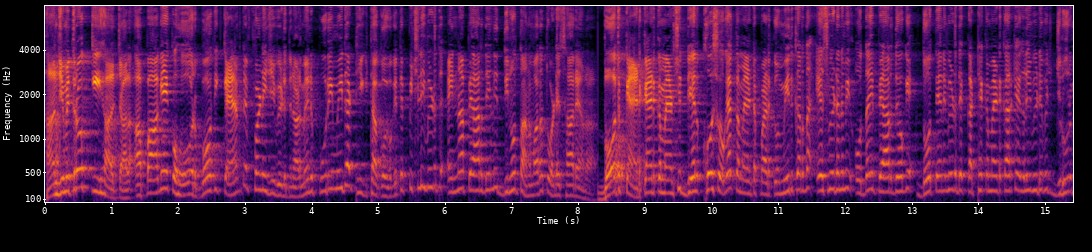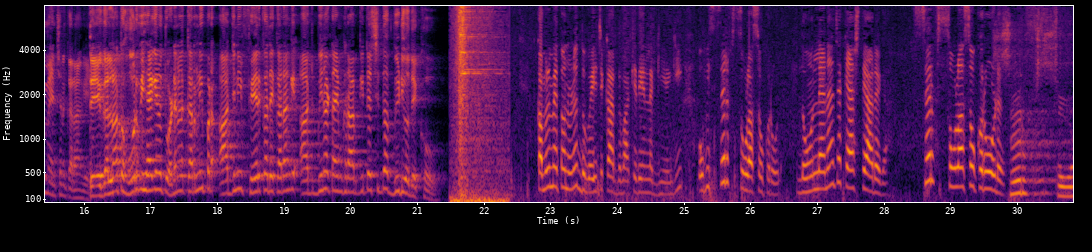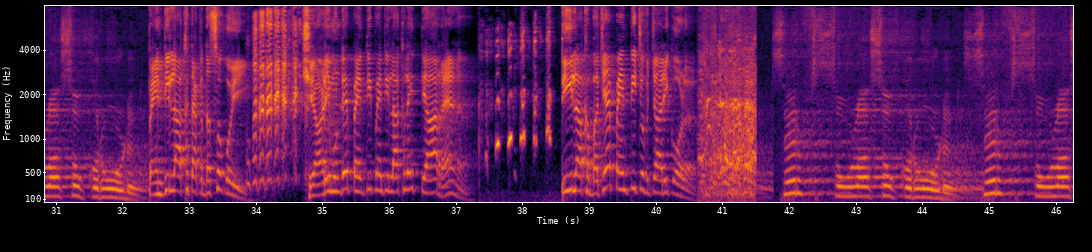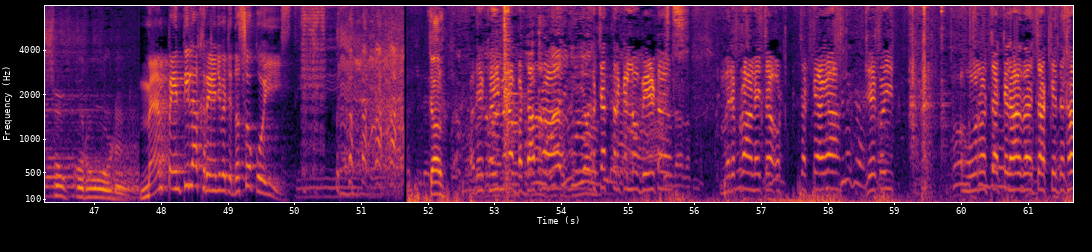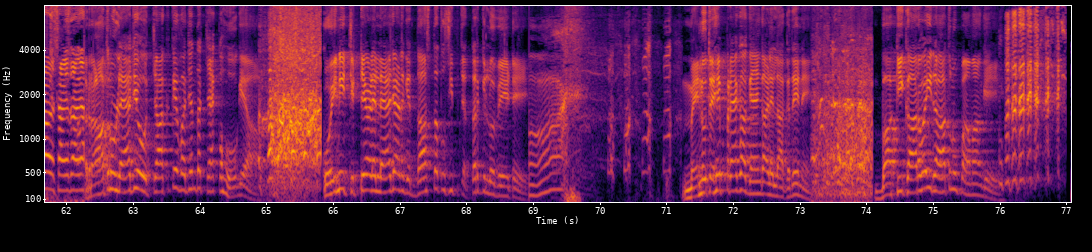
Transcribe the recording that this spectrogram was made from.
ਹਾਂਜੀ ਮਿੱਤਰੋ, ਕੀ ਹਾਲ ਚਾਲ ਆਪਾਂ ਆ ਗਏ ਇੱਕ ਹੋਰ ਬਹੁਤ ਹੀ ਘੈਂਟ ਤੇ ਫਨੀ ਜੀ ਵੀਡੀਓ ਦੇ ਨਾਲ। ਮੈਨੂੰ ਪੂਰੀ ਉਮੀਦ ਹੈ ਠੀਕ ਠਾਕ ਹੋਵੋਗੇ ਤੇ ਪਿਛਲੀ ਵੀਡੀਓ ਤੇ ਇੰਨਾ ਪਿਆਰ ਦੇਣ ਲਈ ਦਿਲੋਂ ਧੰਨਵਾਦ ਹੈ ਤੁਹਾਡੇ ਸਾਰਿਆਂ ਦਾ। ਬਹੁਤ ਘੈਂਟ ਘੈਂਟ ਕਮੈਂਟ ਸੀ, ਦਿਲ ਖੁਸ਼ ਹੋ ਗਿਆ ਕਮੈਂਟ ਪੜ੍ਹ ਕੇ। ਉਮੀਦ ਕਰਦਾ ਇਸ ਵੀਡੀਓ ਨੂੰ ਵੀ ਉਦਾਂ ਹੀ ਪਿਆਰ ਦਿਓਗੇ। ਦੋ ਤਿੰਨ ਵੀਡੀਓ ਦੇ ਇਕੱਠੇ ਕਮੈਂਟ ਕਰਕੇ ਅਗਲੀ ਵੀਡੀਓ ਵਿੱਚ ਜਰੂਰ ਮੈਂਸ਼ਨ ਕਰਾਂਗੇ। ਤੇ ਗੱਲਾਂ ਤਾਂ ਹੋਰ ਵੀ ਹੈਗੀਆਂ ਨੇ ਤੁਹਾਡੇ ਨਾਲ ਕਰਨੀ, ਪਰ ਅੱਜ ਨਹੀਂ, ਫੇਰ ਕਦੇ ਕਰਾਂਗੇ। ਅੱਜ ਬਿਨਾ ਟਾਈਮ ਖਰਾਬ ਕੀਤੇ ਸਿੱਧਾ ਵੀਡੀਓ ਦੇਖੋ। ਕਮਲ, ਮੈਂ ਤੁਹਾਨੂੰ ਨਾ ਦੁਬਈ ਚ ਘਰ ਦਵਾ ਕੇ ਦੇਣ ਲੱਗੀ ਹੈਗੀ। ਉਹ ਵੀ ਸਿਰਫ 1600 ਕਰੋੜ। ਲੋਨ ਲੈਣਾ ਜਾਂ ਕੈਸ਼ ਤਿਆਰ ਹੈਗਾ? ਸਿਰਫ 1600 ਕਰੋੜ। 35 ਲੱਖ ਤੱਕ ਦੱਸੋ ਕੋਈ। 46 ਮੁੰਡੇ 35 35 ਲੱਖ ਲਈ ਤਿਆਰ ਰਹਿਣ। 30 ਲੱਖ ਬਚਿਆ 35 ਚ ਵਿਚਾਰੀ ਕੋਲ। ਸਿਰਫ 1600 ਕਰੋੜ। ਸਿਰਫ 1600 ਕਰੋੜ। ਮੈਮ 35 ਲੱਖ ਰੇਂਜ ਵਿੱਚ ਦੱਸੋ ਕੋਈ। ਚੱਲ। ਆ ਦੇਖੋ ਜੀ ਮੇਰਾ ਵੱਡਾ ਭਰਾ 75 ਕਿਲੋ weight ਮੇਰੇ ਭਰਾ ਨੇ ਚ- ਚੱਕਿਆ ਜੇ ਕੋਈ ਹੋਰ ਚੱਕ ਕੇ ਦਿਖਾ ਚੱਕ ਕੇ ਦਿਖਾ ਸਕਦਾ ਗਾ ਰਾਤ ਨੂੰ ਲੈ ਜਿਓ, ਚੱਕ ਕੇ ਵਜਨ ਤਾਂ ਚੈੱਕ ਹੋ ਗਿਆ। ਕੋਈ ਨਹੀਂ, ਚਿੱਟੇ ਵਾਲੇ ਲੈ ਜਾਣਗੇ 10 ਤਾਂ ਤੁਸੀਂ 75 ਕਿਲੋ weight ਏ। ਮੈਨੂੰ ਤੇ ਇਹ ਪ੍ਰੈਗਾ ਗੈਂਗ ਵਾਲੇ ਲੱਗਦੇ ਨੇ। ਬਾਕੀ ਕਾਰਵਾਈ ਰਾਤ ਨੂੰ ਪਾਵਾਂਗੇ।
